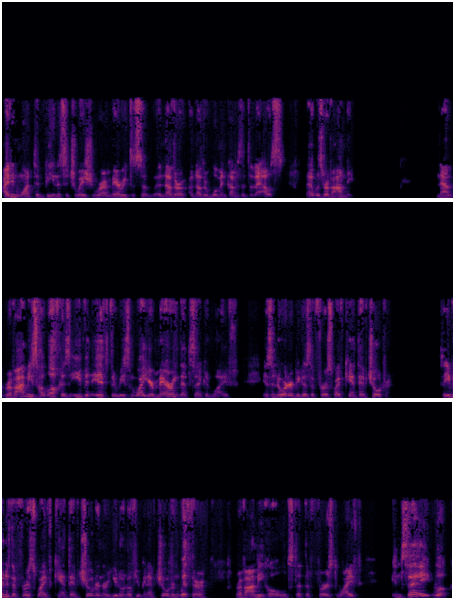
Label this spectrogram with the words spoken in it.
I didn't want to be in a situation where I'm married to some another another woman comes into the house. That was Rav Ami. Now, Ravami's halach is even if the reason why you're marrying that second wife is in order because the first wife can't have children. So even if the first wife can't have children, or you don't know if you can have children with her, Ravami holds that the first wife can say, "Look,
